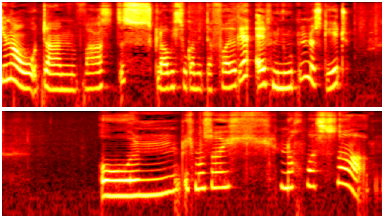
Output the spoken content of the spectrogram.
genau, dann war es das, glaube ich, sogar mit der Folge. Elf Minuten, das geht. Und ich muss euch noch was sagen.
